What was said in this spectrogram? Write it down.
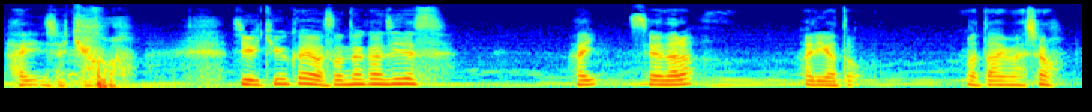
はいじゃあ今日は。19回はそんな感じです。はいさよなら。ありがとう。また会いましょう。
